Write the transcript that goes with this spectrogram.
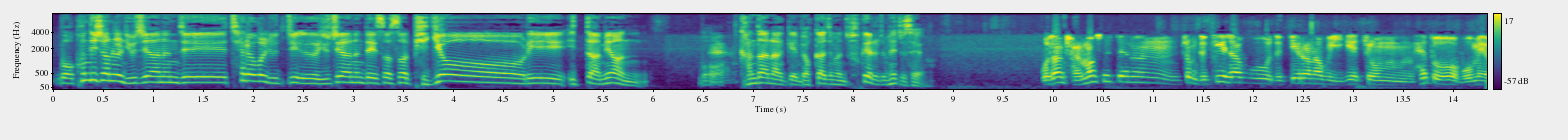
뭐 컨디션을 유지하는지 체력을 유지, 유지하는 데 있어서 비결이 있다면 뭐 네. 간단하게 몇 가지만 소개를 좀 해주세요. 우선 젊었을 때는 좀 늦게 자고 늦게 일어나고 이게 좀 해도 몸에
